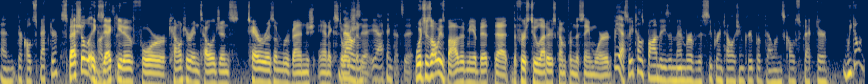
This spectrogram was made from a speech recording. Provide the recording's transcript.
and they're called Spectre. Special executive for counterintelligence, terrorism, revenge, and extortion. That was it. Yeah, I think that's it. Which has always bothered me a bit that the first two letters come from the same word. But yeah, so he tells Bond that he's a member of this super intelligent group of villains called Spectre. We don't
